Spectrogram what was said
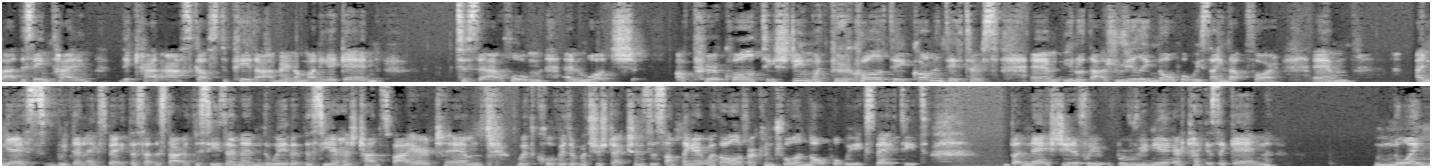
But at the same time, they can't ask us to pay that amount of money again to sit at home and watch a poor quality stream with poor quality commentators. Um, you know, that's really not what we signed up for. Um, and yes, we didn't expect this at the start of the season, and the way that this year has transpired um, with COVID and with restrictions is something out with all of our control and not what we expected. But next year, if we were renewing our tickets again, knowing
